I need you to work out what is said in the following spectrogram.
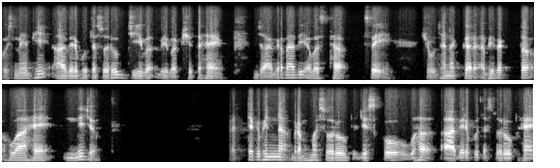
उसमें भी आविर्भूत स्वरूप जीव विवक्षित है। जागृत आदि अवस्था से शोधन कर अभिव्यक्त हुआ है निज। प्रत्येक भिन्न ब्रह्म स्वरूप जिसको वह आविर्भूत स्वरूप है,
